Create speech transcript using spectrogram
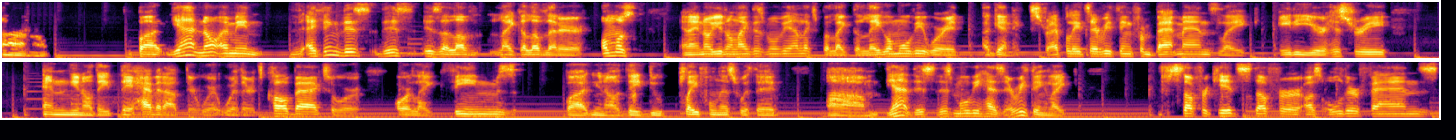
Um, but yeah, no, I mean, I think this this is a love like a love letter, almost. And I know you don't like this movie, Alex, but like the Lego movie, where it again extrapolates everything from Batman's like 80 year history, and you know they they have it out there, where, whether it's callbacks or or like themes, but you know they do playfulness with it. Um, yeah, this this movie has everything like stuff for kids, stuff for us older fans.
